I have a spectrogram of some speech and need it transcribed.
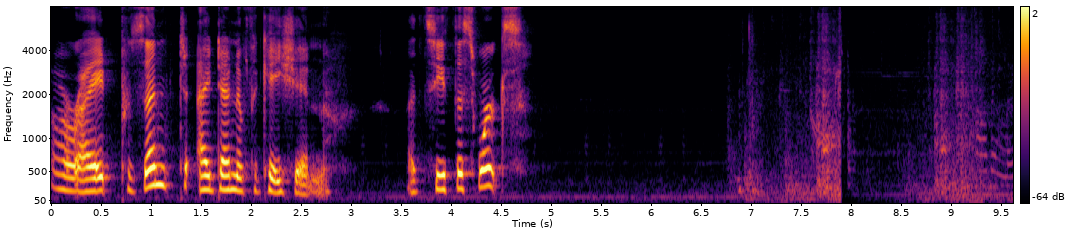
All right, present identification. Let's see if this works. Pomelo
